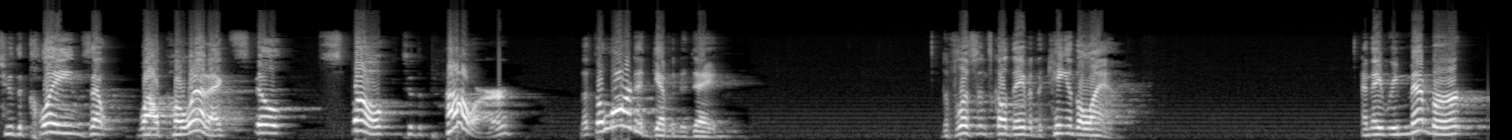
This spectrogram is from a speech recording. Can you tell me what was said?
to the claims that, while poetic, still spoke to the power that the Lord had given to David. The Philistines called David the king of the land. And they remember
